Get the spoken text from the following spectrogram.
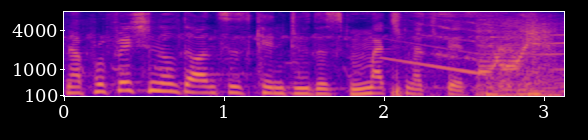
Now, professional dancers can do this much, much better.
